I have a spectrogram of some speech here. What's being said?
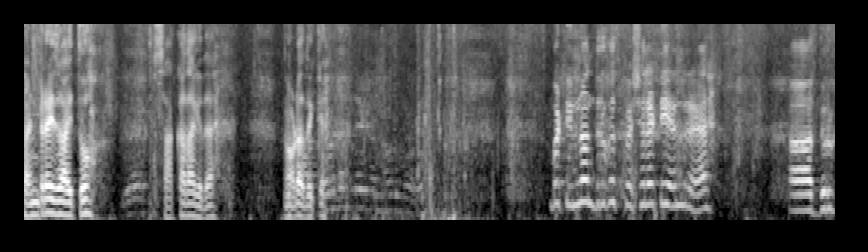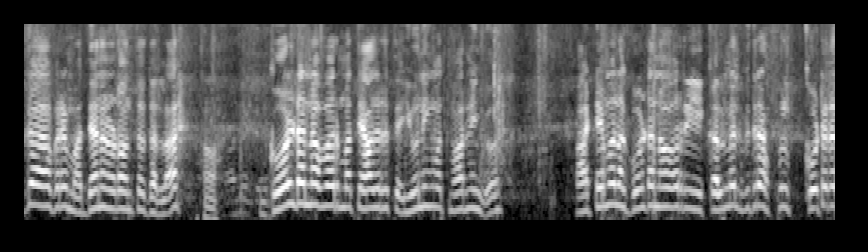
ಸನ್ರೈಸ್ ಆಯಿತು. ಸಕ್ಕತ್ತಾಗಿದೆ ನೋಡೋದಕ್ಕೆ ಬಟ್ ಇನ್ನೊಂದು ದುರ್ಗ ಸ್ಪೆಷಾಲಿಟಿ ಅಂದರೆ ದುರ್ಗ ಬರೀ ಮಧ್ಯಾಹ್ನ ನೋಡೋವಂಥದ್ದಲ್ಲ. ಹಾಂ. ಗೋಲ್ಡನ್ ಅವರ್ ಮತ್ತು ಯಾವ್ದು ಇರುತ್ತೆ? ಈವ್ನಿಂಗ್ ಮತ್ತು ಮಾರ್ನಿಂಗು ಆ ಟೈಮಲ್ಲಿ ಗೋಲ್ಡನ್ ಅವರ್ ಈ ಕಲ್ ಮೇಲೆ ಬಿದ್ದರೆ ಫುಲ್ ಕೋಟೆನ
